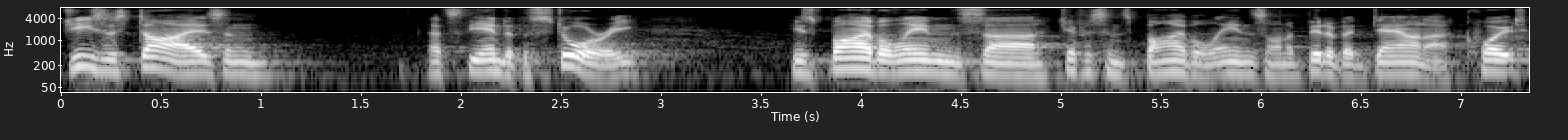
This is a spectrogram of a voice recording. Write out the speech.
Jesus dies, and that's the end of the story. His Bible ends, uh, Jefferson's Bible ends on a bit of a downer. Quote,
